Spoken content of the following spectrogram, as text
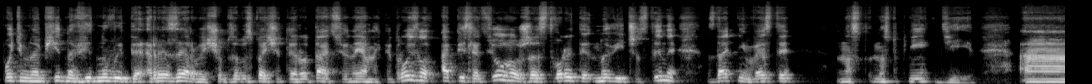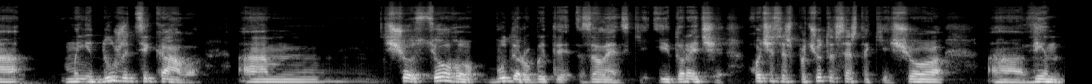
Потім необхідно відновити резерви, щоб забезпечити ротацію наявних підрозділів. А після цього вже створити нові частини, здатні вести наступні дії. А мені дуже цікаво. А, що з цього буде робити Зеленський. І до речі, хочеться ж почути, все ж таки, що а, він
